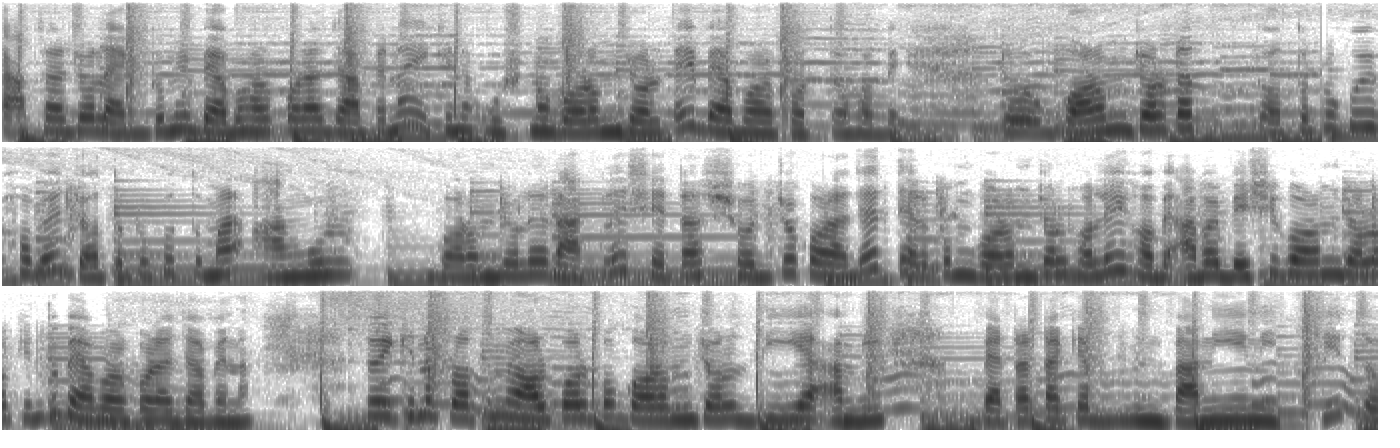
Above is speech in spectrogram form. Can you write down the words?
কাঁচা জল একদমই ব্যবহার করা যাবে না। এখানে উষ্ণ গরম জলটাই ব্যবহার করতে হবে। তো গরম জলটা ততটুকুই হবে যতটুকু তোমার আঙুল গরম জলে রাখলে সেটা সহ্য করা যায় এরকম গরম জল হলেই হবে। আবার বেশি গরম জলও কিন্তু ব্যবহার করা যাবে না। তো এখানে প্রথমে অল্প অল্প গরম জল দিয়ে আমি ব্যাটারটাকে বানিয়ে নিচ্ছি। তো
